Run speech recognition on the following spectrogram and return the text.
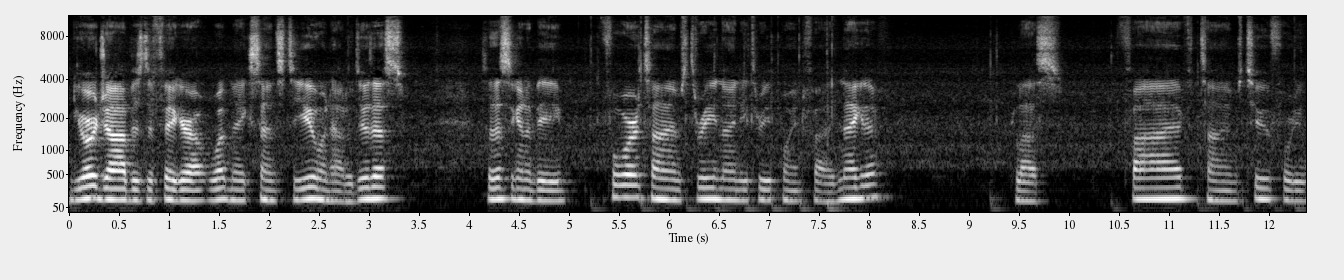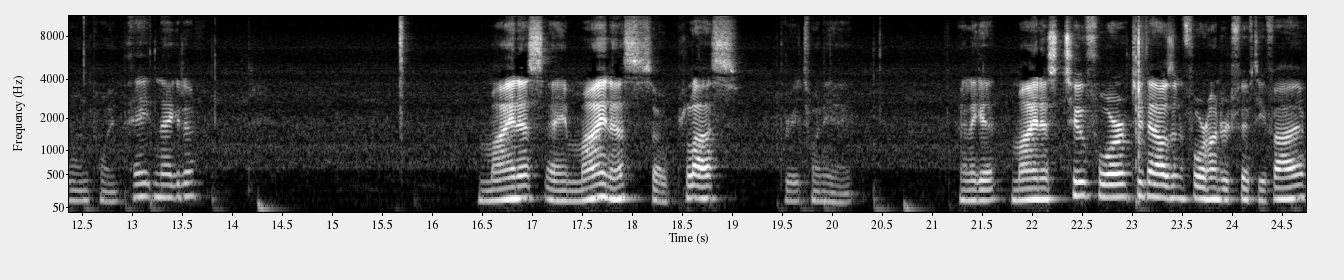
your job is to figure out what makes sense to you and how to do this. So this is going to be 4 times 393.5 negative plus 5 times 241.8 negative minus a minus, so plus 328. And I get minus 24, 2,455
